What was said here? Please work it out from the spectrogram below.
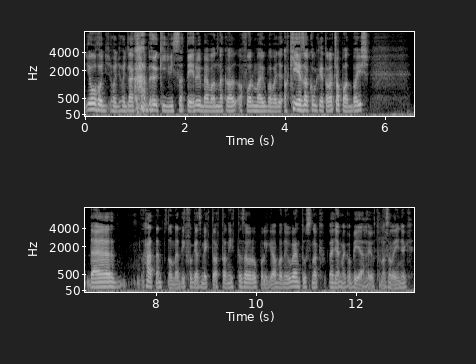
jó, hogy, hogy, hogy legalább ők így visszatérőben vannak a, a formájukban, vagy a ez a konkrétan a csapatba is, de hát nem tudom, meddig fog ez még tartani itt az Európa Ligában a Juventusnak, legyen meg a BL hely otthon, az a lényeg.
